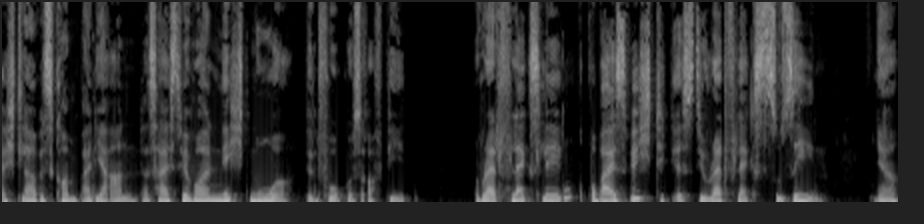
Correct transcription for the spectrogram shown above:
ich glaube, es kommt bei dir an. Das heißt, wir wollen nicht nur den Fokus auf die Red Flags legen, wobei es wichtig ist, die Red Flags zu sehen. Ja,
